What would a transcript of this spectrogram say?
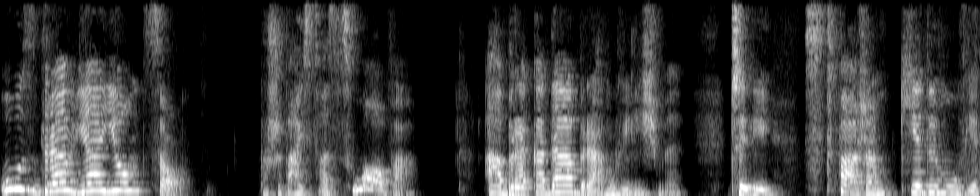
uzdrawiająco. Proszę Państwa, słowa. Abracadabra mówiliśmy, czyli stwarzam, kiedy mówię.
